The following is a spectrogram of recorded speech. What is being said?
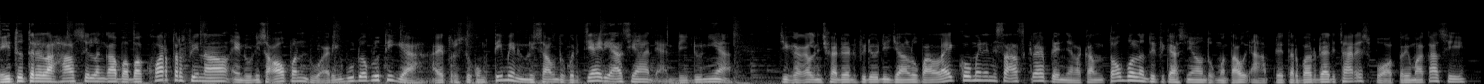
Itu adalah hasil lengkap babak quarter final Indonesia Open 2023. Ayo terus dukung tim Indonesia untuk berjaya di Asia dan di dunia. Jika kalian suka dengan video ini, jangan lupa like, komen, dan subscribe, dan nyalakan tombol notifikasinya untuk mengetahui update terbaru dari Cari Sport. Terima kasih.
